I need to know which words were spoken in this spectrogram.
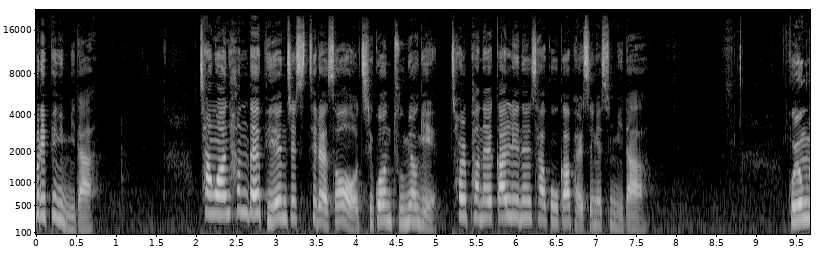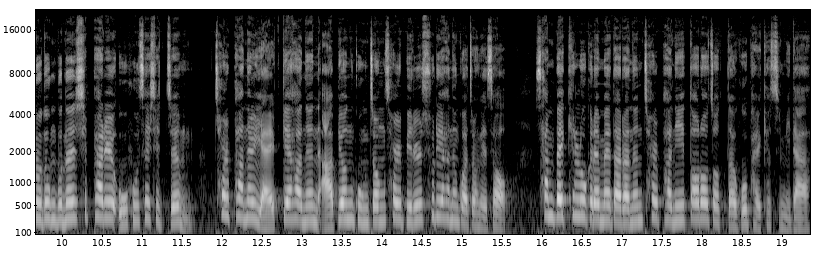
브리핑입니다. 창원 현대 BNG 스틸에서 직원 2명이 철판에 깔리는 사고가 발생했습니다. 고용노동부는 18일 오후 3시쯤 철판을 얇게 하는 아변 공정 설비를 수리하는 과정에서 300kg에 달하는 철판이 떨어졌다고 밝혔습니다.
